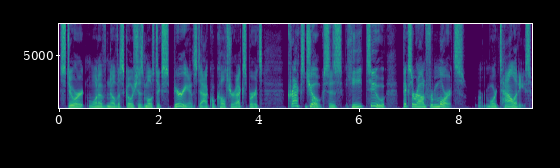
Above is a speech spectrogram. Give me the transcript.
Stewart, one of Nova Scotia's most experienced aquaculture experts, cracks jokes as he, too, picks around for morts, or mortalities.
